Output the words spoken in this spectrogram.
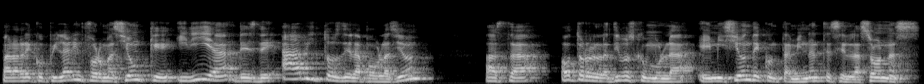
para recopilar información que iría desde hábitos de la población hasta otros relativos como la emisión de contaminantes en las zonas.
